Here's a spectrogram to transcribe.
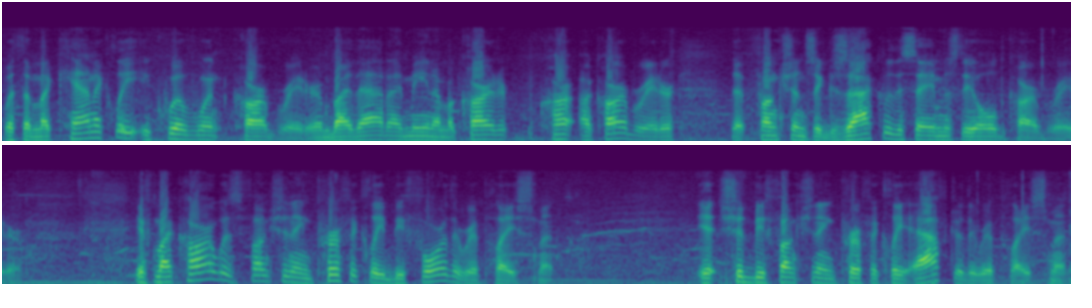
with a mechanically equivalent carburetor. And by that I mean a, car car a carburetor that functions exactly the same as the old carburetor. If my car was functioning perfectly before the replacement, it should be functioning perfectly after the replacement.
